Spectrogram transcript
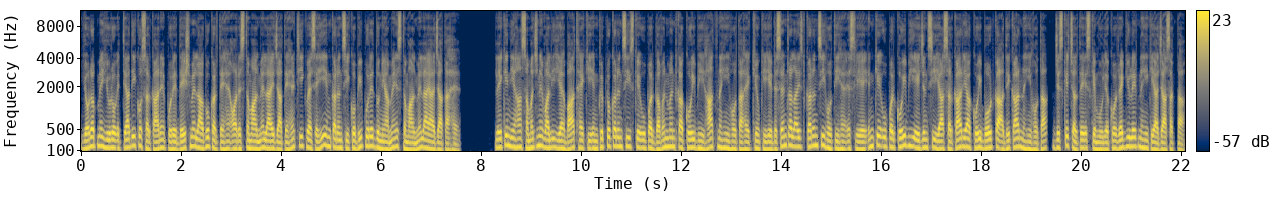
यूरोप में यूरो इत्यादि को सरकारें पूरे देश में लागू करते हैं और इस्तेमाल में लाए जाते हैं, ठीक वैसे ही इन करेंसी को भी पूरे दुनिया में इस्तेमाल में लाया जाता है। लेकिन यहाँ समझने वाली यह बात है कि इन क्रिप्टो करेंसीज के ऊपर गवर्नमेंट का कोई भी हाथ नहीं होता है, क्योंकि ये डिसेंट्रलाइज्ड करेंसी होती हैं, इसलिए इनके ऊपर कोई भी एजेंसी या सरकार या कोई बोर्ड का अधिकार नहीं होता, जिसके चलते इसके मूल्य को रेगुलेट नहीं किया जा सकता।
